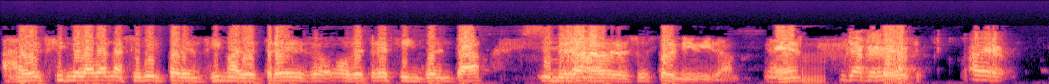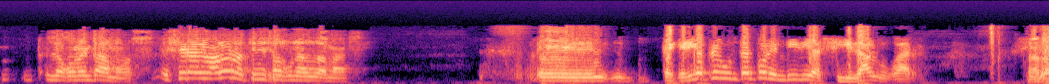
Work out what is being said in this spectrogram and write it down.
a ver si me la van a subir por encima de 3 o, de 3.50 y me van a dar el susto de mi vida. ¿eh? Ya, pero a ver, lo comentamos. ¿Ese era el valor o tienes alguna duda más? Eh, te quería preguntar por envidia si da lugar. claro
